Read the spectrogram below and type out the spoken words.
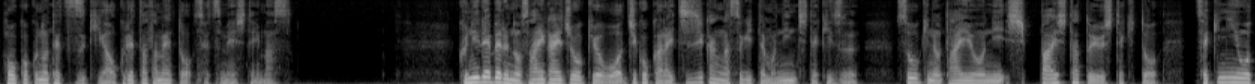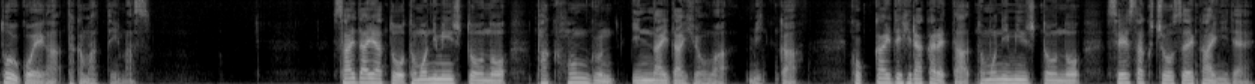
報告の手続きが遅れたためと説明しています。国レベルの災害状況を事故から1時間が過ぎても認知できず早期の対応に失敗したという指摘と責任を問う声が高まっています。最大野党共に民主党のパク・ホングン院内代表は3日国会で開かれた共に民主党の政策調整会議で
